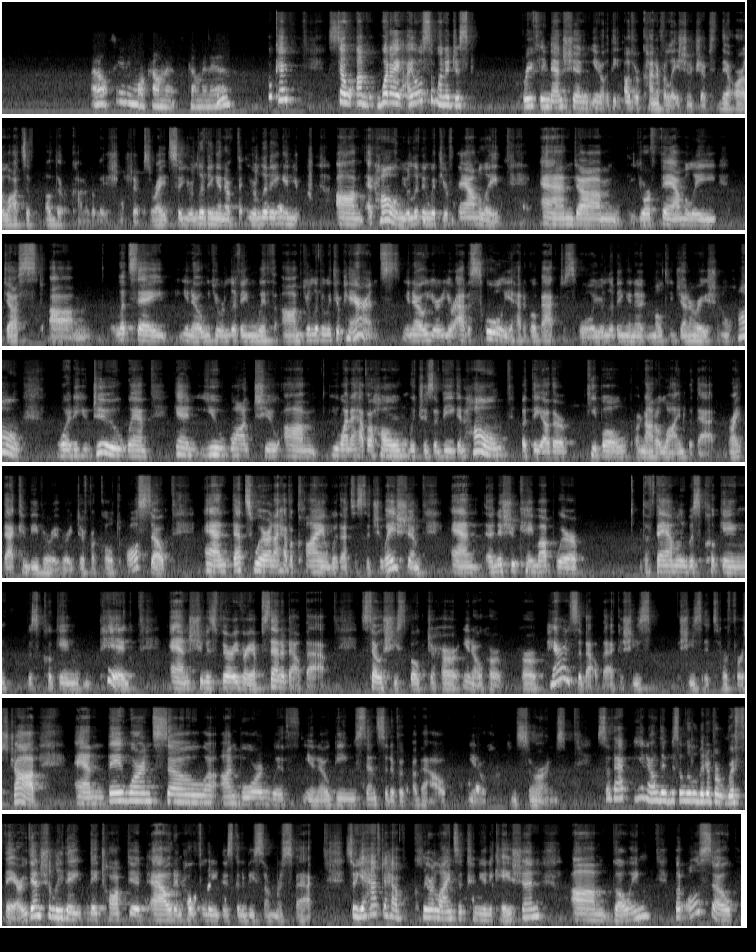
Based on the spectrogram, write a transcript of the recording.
I don't see any more comments coming in. Okay. So, um, what I, I also want to just briefly mention, you know, the other kind of relationships. There are lots of other kind of relationships, right? So you're living in a, you're living in, um, at home, you're living with your family, and um, your family just, um, let's say, you know, you're living with, um, you're living with your parents. You know, you're you're out of school, you had to go back to school. You're living in a multi generational home what do you do when again you want to um, you want to have a home which is a vegan home but the other people are not aligned with that right that can be very very difficult also and that's where and i have a client where that's a situation and an issue came up where the family was cooking was cooking pig and she was very very upset about that. So she spoke to her you know her her parents about that because she's she's it's her first job. And they weren't so uh, on board with you know being sensitive about you know concerns. So that you know there was a little bit of a rift there. Eventually they they talked it out and hopefully there's going to be some respect. So you have to have clear lines of communication um, going. But also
